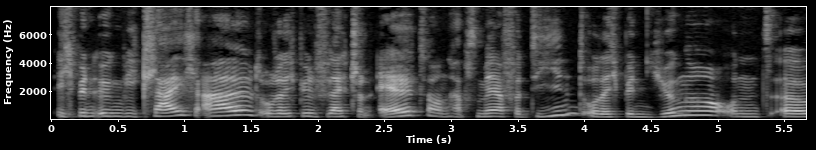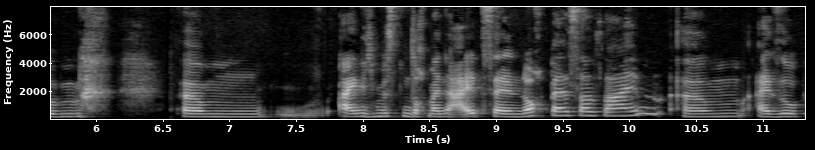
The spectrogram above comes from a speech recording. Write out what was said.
ich bin irgendwie gleich alt oder ich bin vielleicht schon älter und habe es mehr verdient oder ich bin jünger und ähm, ähm, eigentlich müssten doch meine Eizellen noch besser sein. Ähm, also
